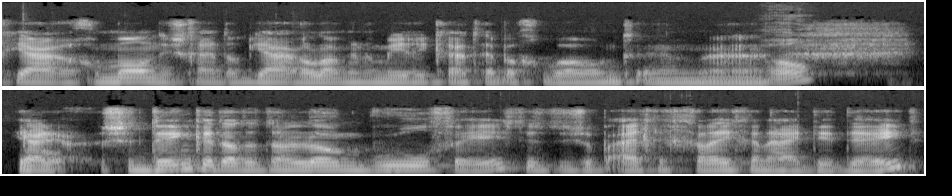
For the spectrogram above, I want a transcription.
44-jarige man. Die schijnt ook jarenlang in Amerika te hebben gewoond. En, Oh. Ja, ze denken dat het een lone wolf is. Dus, dus op eigen gelegenheid dit deed.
